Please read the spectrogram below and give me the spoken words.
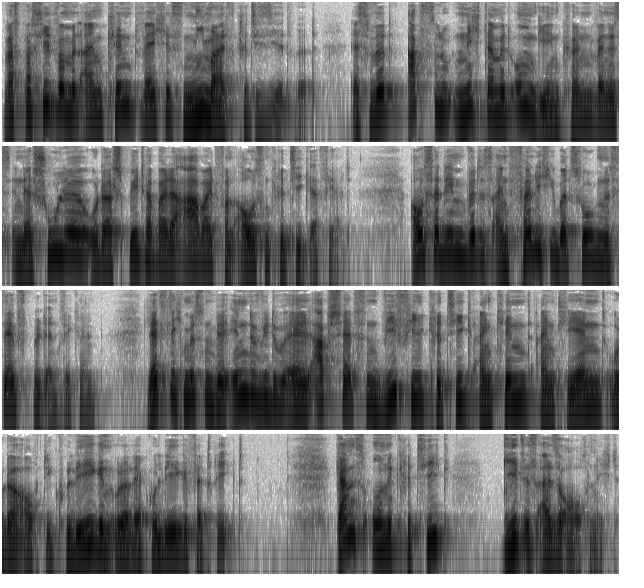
Was passiert wohl mit einem Kind, welches niemals kritisiert wird? Es wird absolut nicht damit umgehen können, wenn es in der Schule oder später bei der Arbeit von außen Kritik erfährt. Außerdem wird es ein völlig überzogenes Selbstbild entwickeln. Letztlich müssen wir individuell abschätzen, wie viel Kritik ein Kind, ein Klient oder auch die Kollegin oder der Kollege verträgt. Ganz ohne Kritik geht es also auch nicht.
